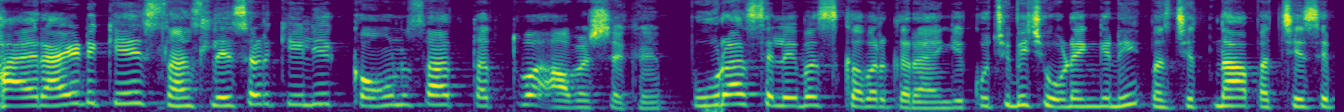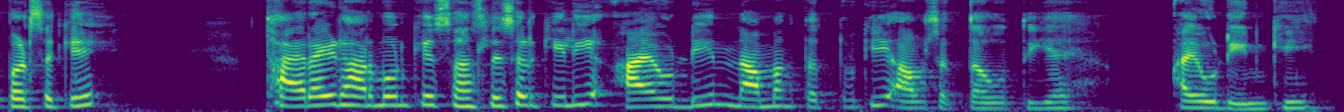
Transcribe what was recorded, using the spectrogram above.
थायराइड के संश्लेषण के लिए कौन सा तत्व आवश्यक है? पूरा सिलेबस कवर कराएँगे, कुछ भी छोड़ेंगे नहीं, बस जितना आप अच्छे से पढ़ सकें। थायराइड हार्मोन के संश्लेषण के लिए आयोडीन नामक तत्व की आवश्यकता होती है आयोडीन की।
